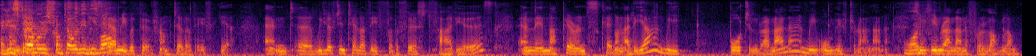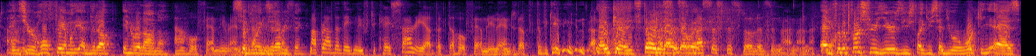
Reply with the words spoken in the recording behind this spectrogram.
And his and family was from Tel Aviv as well? His family were from Tel Aviv, yeah. And uh, we lived in Tel Aviv for the first five years. And then my parents came on Aliyah and we bought in Ra'anana and we all moved to Ra'anana. So we've been in Ra'anana for a long, long time. And so your whole family ended up in Ra'anana? Our whole family ended Siblings and everything? My brother then moved to Caesarea, but the whole family ended up at the beginning in Ra'anana. Okay, it started my out that way. My sister still lives in Ra'anana. And yeah. for the first few years, you, like you said, you were working as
